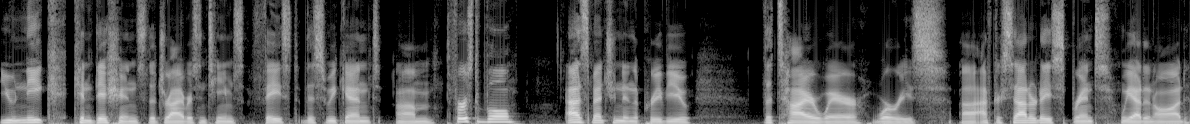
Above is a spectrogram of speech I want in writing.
unique conditions the drivers and teams faced this weekend. Um, first of all, as mentioned in the preview, the tire wear worries. Uh, after Saturday's sprint, we had an odd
